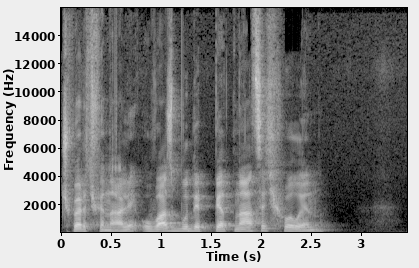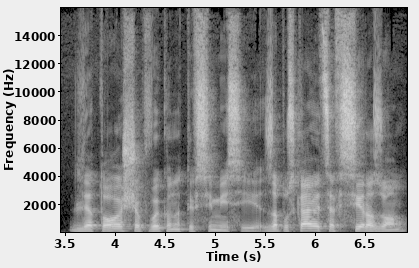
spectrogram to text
чвертьфіналі, у вас буде 15 хвилин для того, щоб виконати всі місії. Запускаються всі разом.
